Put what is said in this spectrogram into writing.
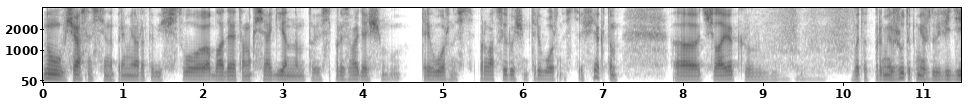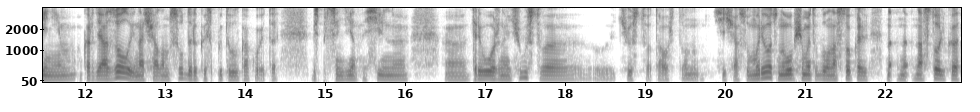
Ну, в частности, например, это вещество обладает анксиогенным, то есть производящим тревожность, провоцирующим тревожность эффектом. Э, человек в этот промежуток между введением кардиозола и началом судорог испытывал какое-то беспрецедентно сильное э, тревожное чувство, чувство того, что он сейчас умрет. Ну, в общем, это было настолько, на, настолько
